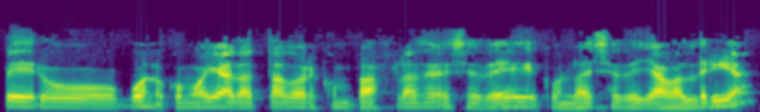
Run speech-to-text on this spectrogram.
pero bueno, como hay adaptadores Compact Flash SD, con la SD ya valdría.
